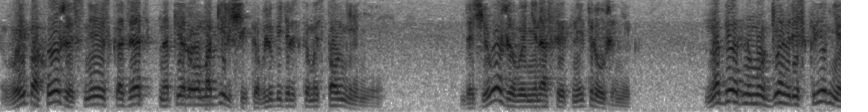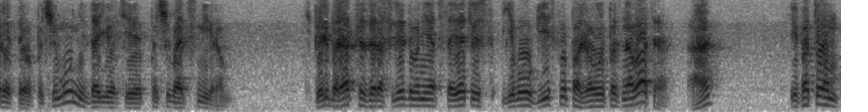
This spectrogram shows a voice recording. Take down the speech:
Вы похожи, смею сказать, на первого могильщика в любительском исполнении. Да чего же вы ненасытный труженик? Но бедному Генри Скривнеру-то почему не даете почивать с миром?» Теперь браться за расследование обстоятельств его убийства, пожалуй, поздновато, а? И потом,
